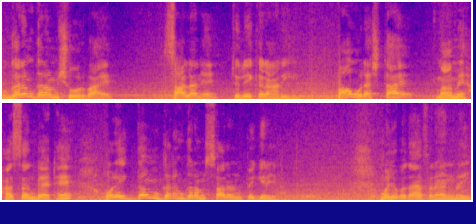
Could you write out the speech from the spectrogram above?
और गरम गरम शोरबा है, सालन है जो लेकर आ रही है। पाँव उलझता है, इमाम हसन बैठे हैं और एकदम गरम गरम सालन उन पर गिर जाता है। मुझे बताया फरहान भाई,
